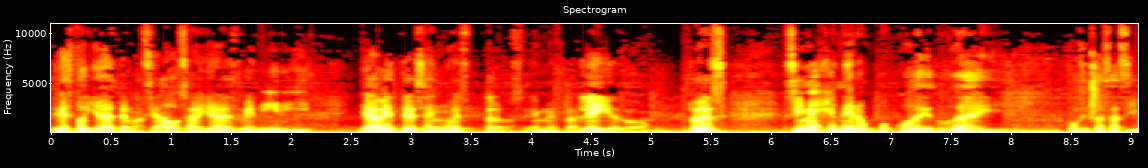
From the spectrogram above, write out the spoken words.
esto ya es demasiado, o sea, ya es venir y ya meterse en nuestras, en nuestras leyes. Entonces, sí me genera un poco de duda y cositas así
